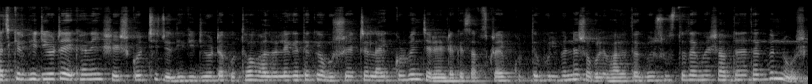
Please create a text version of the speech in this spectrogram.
আজকের ভিডিওটা এখানেই শেষ করছি। যদি ভিডিওটা কোথাও ভালো লেগে থাকে, অবশ্যই একটা লাইক করবেন, চ্যানেলটাকে সাবস্ক্রাইব করতে ভুলবেন না। সকলে ভালো থাকবেন, সুস্থ থাকবেন, সাবধানে থাকবেন। নমস্কার।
